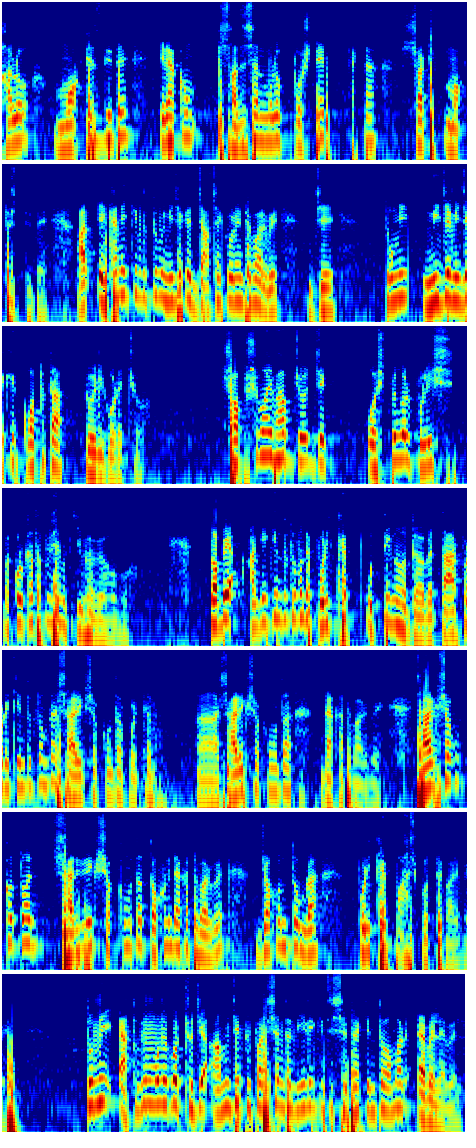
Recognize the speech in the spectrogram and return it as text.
ভালো মক টেস্ট দিতে, এরকম সাজেশনমূলক প্রশ্নের একটা সঠিক মক টেস্ট দিতে। আর এখানে কিন্তু তুমি নিজেকে যাচাই করে নিতে পারবে যে তুমি নিজে নিজেকে কতটা তৈরি করেছ। সবসময় ভাবছ যে ওয়েস্ট বেঙ্গল পুলিশ বা কলকাতা পুলিশ আমি কীভাবে হব? তবে আগে কিন্তু তোমাদের পরীক্ষায় উত্তীর্ণ হতে হবে, তারপরে কিন্তু তোমরা শারীরিক সক্ষমতার পরীক্ষা শারীরিক সক্ষমতা দেখাতে পারবে। শারীরিক সক্ষমতা শারীরিক সক্ষমতা তখনই দেখাতে পারবে যখন তোমরা পরীক্ষায় পাস করতে পারবে। তুমি এতদিন মনে করছ যে আমি যে প্রিপারেশানটা নিয়ে রেখেছি সেটা কিন্তু আমার অ্যাভেলেবেল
